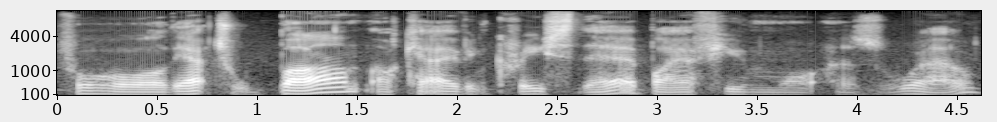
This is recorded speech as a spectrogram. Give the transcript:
For the actual bar, okay, I've increased there by a few more as well.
